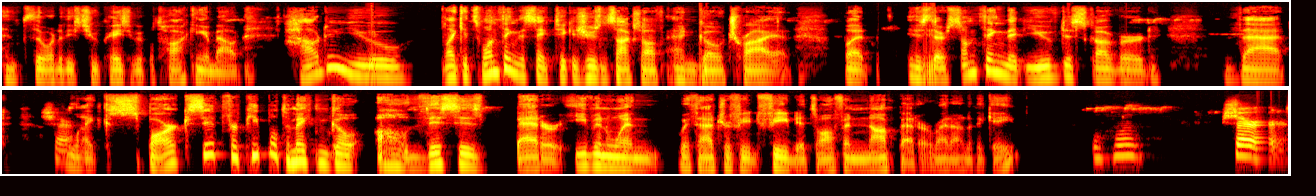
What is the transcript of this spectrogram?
and so what are these two crazy people talking about? How do you like? It's one thing to say take your shoes and socks off and go try it, but is there something that you've discovered that sure. like sparks it for people to make them go, oh, this is better, even when with atrophied feet, it's often not better right out of the gate? Mm-hmm. Sure.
